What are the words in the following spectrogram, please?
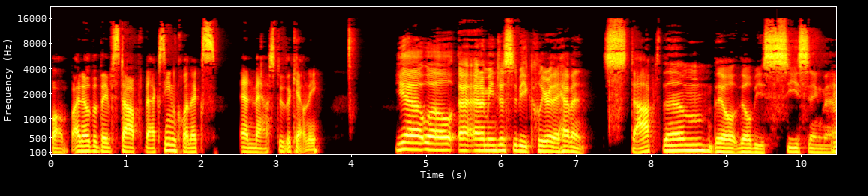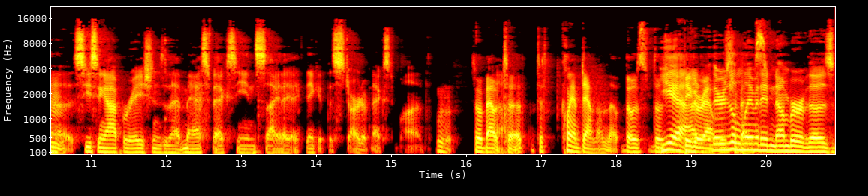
bump? I know that they've stopped vaccine clinics and mass through the county. Yeah, well, and I mean just to be clear, they haven't stopped them, they'll they'll be ceasing the mm. ceasing operations of that mass vaccine site. I, think at the start of next month. Mm. So about um, to to clamp down on the, those those yeah, bigger. There's a events. limited number of those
